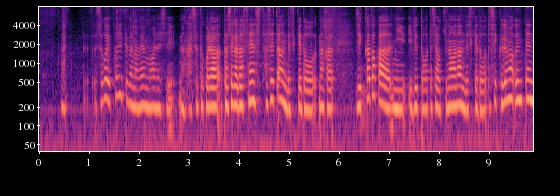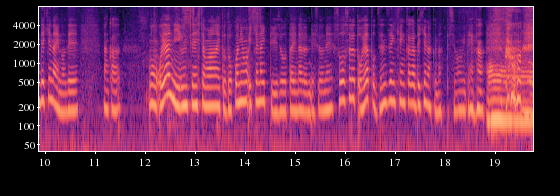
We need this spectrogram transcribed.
すごいポジティブな面もあるしなんかちょっとこれは私が脱線させちゃうんですけどなんか実家とかにいると私は沖縄なんですけど私車運転できないのでなんかもう親に運転してもらわないとどこにも行けないっていう状態になるんですよね。そうすると親と全然喧嘩ができなくなってしまうみたいな。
